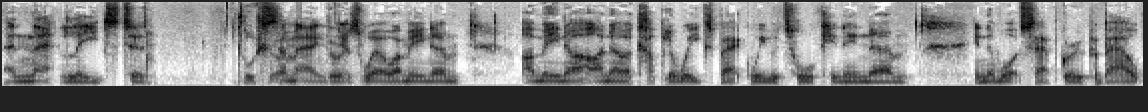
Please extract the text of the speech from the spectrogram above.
and that leads to sure. some anger as well. I mean, um, I mean, I, I, know a couple of weeks back we were talking in um, in the WhatsApp group about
